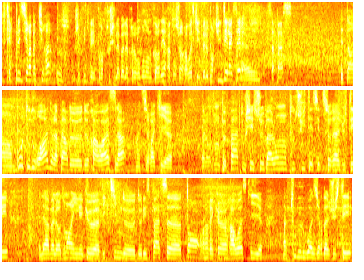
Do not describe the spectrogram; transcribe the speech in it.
faire plaisir à Batira. Ouf, j'ai cru qu'il allait pouvoir toucher la balle après le rebond dans le corner. Attention à Rawas qui a une belle opportunité, l'Axel. Ah oui. Ça passe. C'est un beau tout droit de la part de, de là. Matira qui euh, malheureusement ne peut pas toucher ce ballon tout de suite essaie de se réajuster. Et là malheureusement il n'est que victime de, de l'espace euh, temps avec euh, qui a tout le loisir d'ajuster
